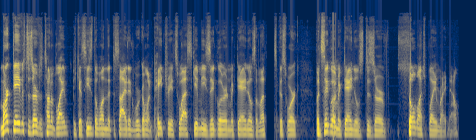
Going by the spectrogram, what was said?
Mark Davis deserves a ton of blame because he's the one that decided we're going Patriots West. Give me Ziegler and McDaniels and let's make this work. But Ziegler and McDaniels deserve so much blame right now.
